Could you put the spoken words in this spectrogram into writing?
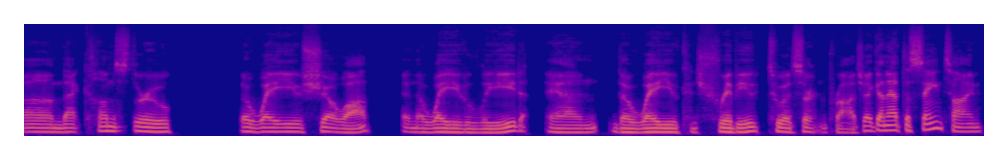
um, that comes through the way you show up and the way you lead and the way you contribute to a certain project. And at the same time,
